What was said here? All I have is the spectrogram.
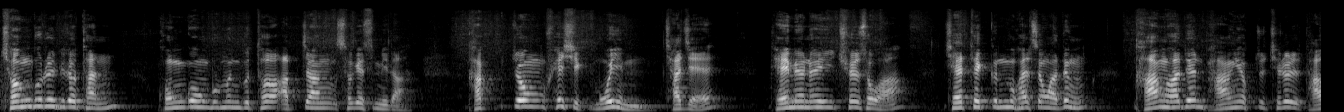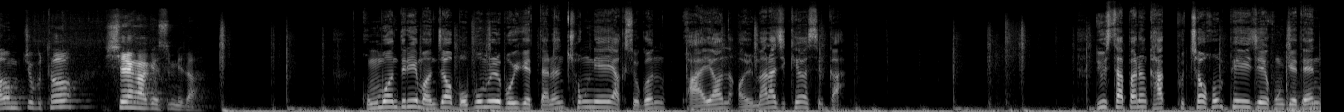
정부를 비롯한 공공부문부터 앞장서겠습니다. 각종 회식, 모임 자제, 대면회의 최소화, 재택근무 활성화 등 강화된 방역 조치를 다음 주부터 시행하겠습니다. 공무원들이 먼저 모범을 보이겠다는 총리의 약속은 과연 얼마나 지켜졌을까? 뉴스타파는 각 부처 홈페이지에 공개된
